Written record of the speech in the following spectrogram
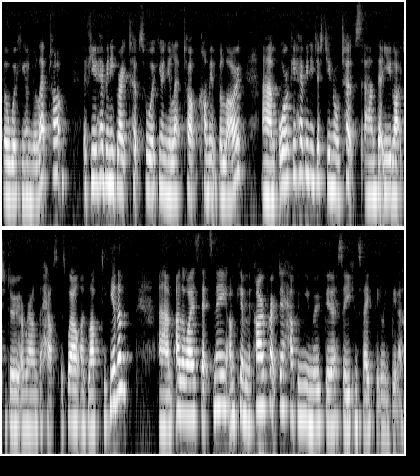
for working on your laptop. If you have any great tips for working on your laptop, comment below. Um, or if you have any just general tips um, that you like to do around the house as well, I'd love to hear them. Um, otherwise, that's me. I'm Kim, the chiropractor, helping you move better so you can stay feeling better.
